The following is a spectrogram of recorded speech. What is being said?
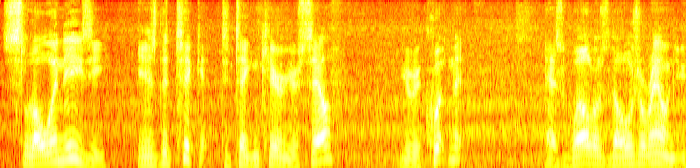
slow and easy is the ticket to taking care of yourself, your equipment, as well as those around you.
